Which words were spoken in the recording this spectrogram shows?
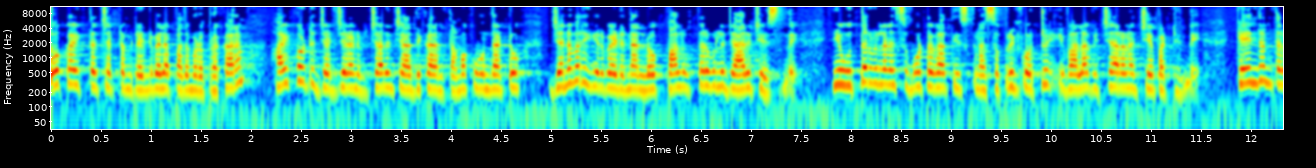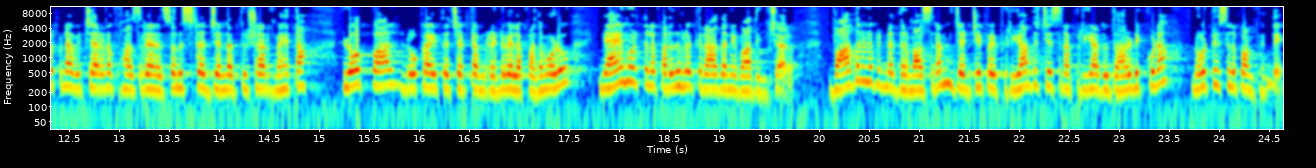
లోకాయుక్త చట్టం రెండు వేల పదమూడు ప్రకారం హైకోర్టు జడ్జీలను విచారించే అధికారం తమకు ఉందంటూ జనవరి ఇరవై ఏడున లోక్పాల్ ఉత్తర్వులు జారీ చేసింది. ఈ ఉత్తర్వులను సుమోటోగా తీసుకున్న సుప్రీంకోర్టు ఇవాళ విచారణ చేపట్టింది. కేంద్రం తరపున విచారణకు హాజరైన సొలిసిటర్ జనరల్ తుషార్ మెహతా లోక్పాల్ లోకాయుక్త చట్టం రెండు వేల పదమూడు న్యాయమూర్తుల పరిధిలోకి రాదని వాదించారు. వాదనలు విన్న ధర్మాసనం జడ్జిపై ఫిర్యాదు చేసిన ఫిర్యాదుదారుడికి కూడా నోటీసులు పంపింది.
